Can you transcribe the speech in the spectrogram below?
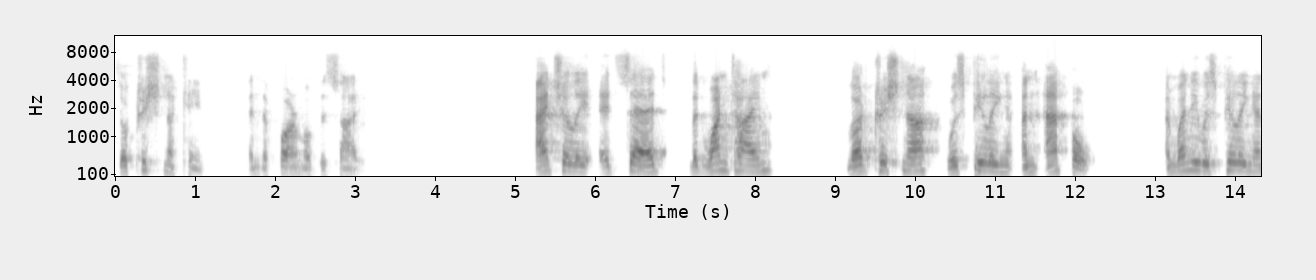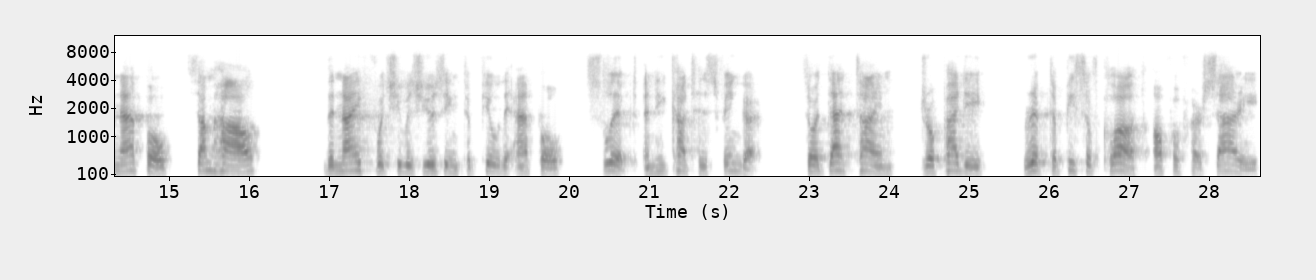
So Krishna came in the form of the sari. Actually, it said that one time Lord Krishna was peeling an apple. And when he was peeling an apple, somehow the knife which he was using to peel the apple slipped and he cut his finger. So at that time, Draupadi ripped a piece of cloth off of her sari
